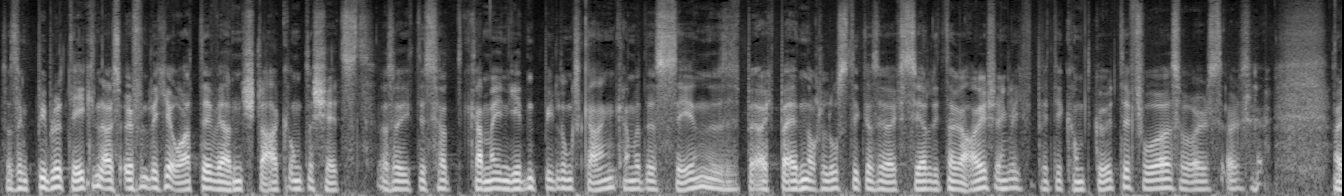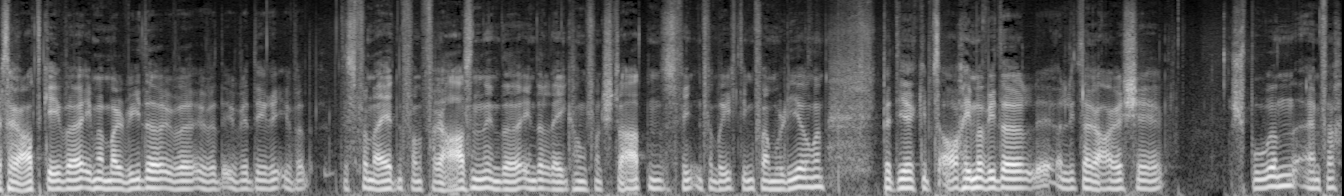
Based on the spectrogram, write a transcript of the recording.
sozusagen Bibliotheken als öffentliche Orte werden stark unterschätzt. Also ich, das hat, kann man in jedem Bildungsgang, kann man das sehen. Das ist bei euch beiden auch lustig, dass ihr euch sehr literarisch eigentlich, bei dir kommt Goethe vor, so als, als, als Ratgeber immer mal wieder über, über, über, die, über das Vermeiden von Phrasen in der, in der Lenkung von Staaten, das Finden von richtigen Formulierungen. Bei dir gibt es auch immer wieder literarische Spuren einfach.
